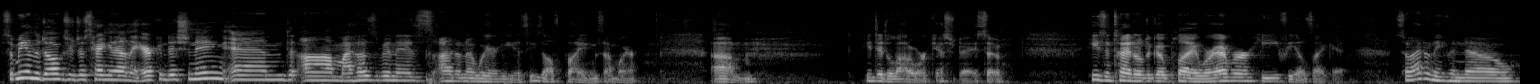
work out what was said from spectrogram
so me and the dogs are just hanging out in the air conditioning and um, my husband is, I don't know where he is. He's off playing somewhere. Um, he did a lot of work yesterday, so he's entitled to go play wherever he feels like it. So I don't even know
